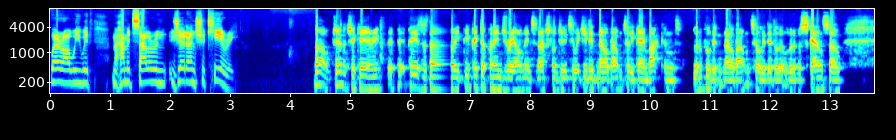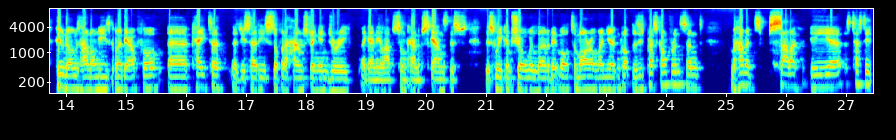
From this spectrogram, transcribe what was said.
where are we with Mohamed Salah and Xherdan Shaqiri? Well, Xherdan Shaqiri, it appears as though he, he, picked up an injury on international duty, which he didn't know about until he came back, and Liverpool didn't know about until they did a little bit of a scan. So, who knows how long he's going to be out for? Uh, Keita, as you said, he's suffered a hamstring injury. Again, he'll have some kind of scans this this week. I'm sure we'll learn a bit more tomorrow when Jurgen Klopp does his press conference. And Mohamed Salah, he uh, has tested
